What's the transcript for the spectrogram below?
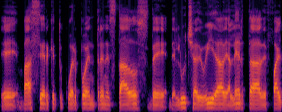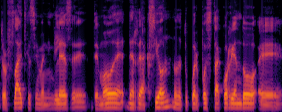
eh, va a hacer que tu cuerpo entre en estados de, lucha, de huida, de alerta, de fight or flight, que se llama en inglés, de, modo de, reacción, donde tu cuerpo está corriendo eh,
